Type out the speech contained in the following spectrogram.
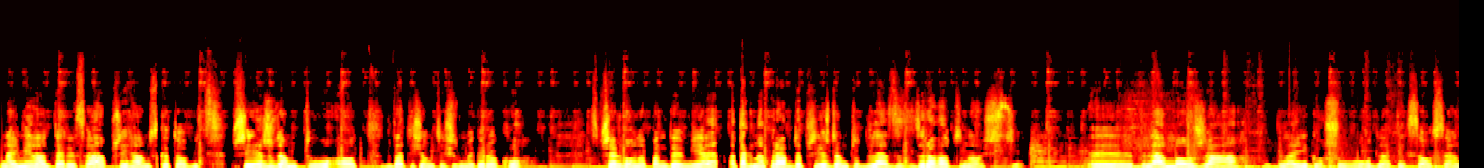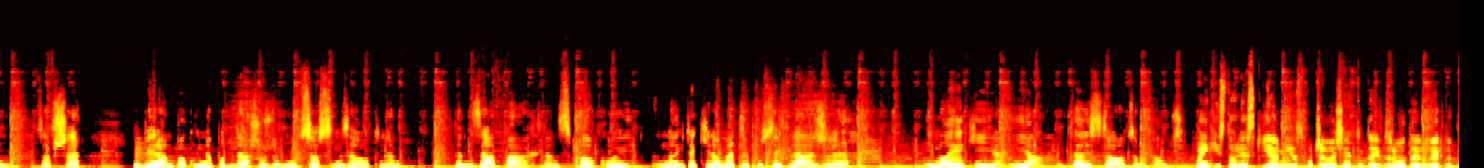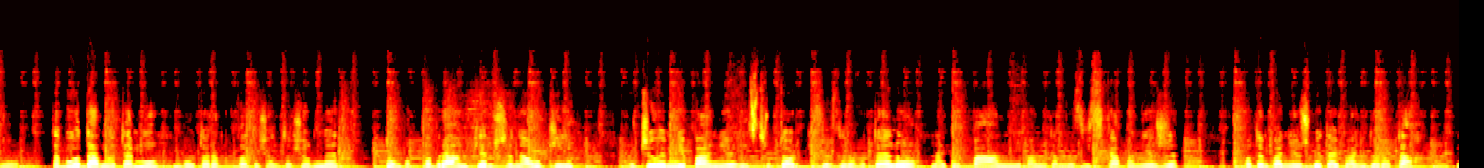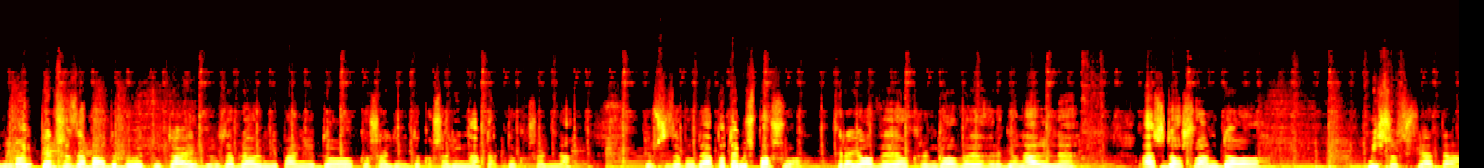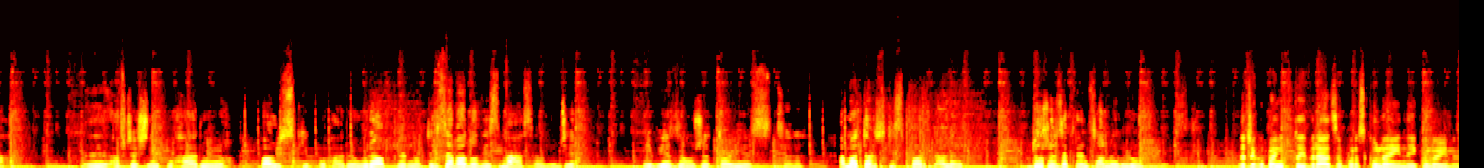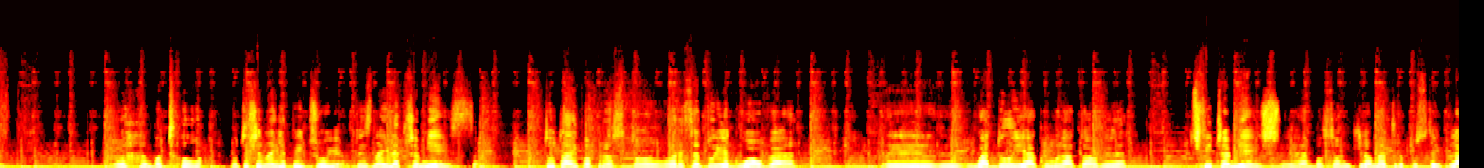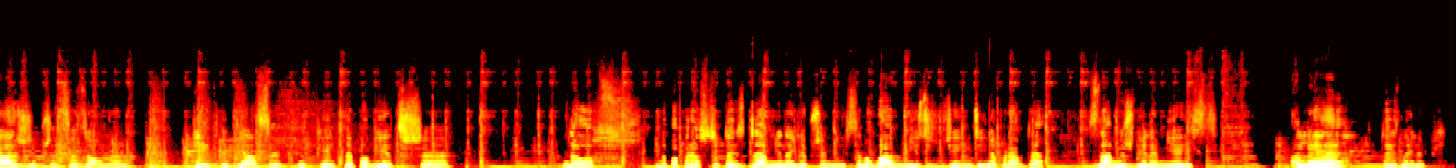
Na imię mam Teresa, przyjechałam z Katowic. Przyjeżdżam tu od 2007 roku z przerwą na pandemię, a tak naprawdę przyjeżdżam tu dla zdrowotności. Yy, Dla morza, dla jego szumu, dla tych sosen. Zawsze wybieram pokój na poddaszu, żeby mieć sosny za oknem. Ten zapach, ten spokój. No i te kilometry pustej plaży i moje kije, i ja. To jest to, o co mi chodzi. Pani historia z kijami rozpoczęła się tutaj, w Zdrowotelu. Jak to było? To było dawno temu, był to rok 2007. Tu po- pobrałam pierwsze nauki. Uczyły mnie panie instruktorki ze zdrowotelu. Najpierw pan, nie pamiętam nazwiska, pan Jerzy, potem pani Elżbieta i pani Dorota. No i pierwsze zawody były tutaj. Zabrały mnie panie do, Koszali, do Koszalina, tak, do Koszalina. Pierwsze zawody, a potem już poszło. Krajowe, okręgowe, regionalne. Aż doszłam do Mistrzostw Świata, y, a wcześniej Pucharu Polski, Pucharu Europy. No tych zawodów jest masa. Ludzie nie wiedzą, że to jest y, amatorski sport, ale dużo zakręconych ludzi jest. Dlaczego pani tutaj wraca po raz kolejny i kolejny? Bo tu, bo tu się najlepiej czuję. To jest najlepsze miejsce. Tutaj po prostu resetuję głowę, ładuję akumulatory, ćwiczę mięśnie, bo są kilometry pustej plaży przed sezonem. Piękny piasek, piękne powietrze. No, no po prostu to jest dla mnie najlepsze miejsce. Mogłabym jeździć gdzie indziej, naprawdę. Znam już wiele miejsc, ale to jest najlepiej.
